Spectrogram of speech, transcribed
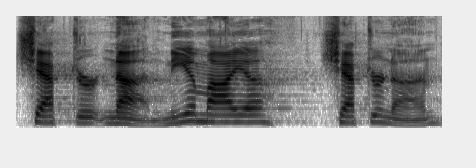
chapter 9. Nehemiah chapter 9.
